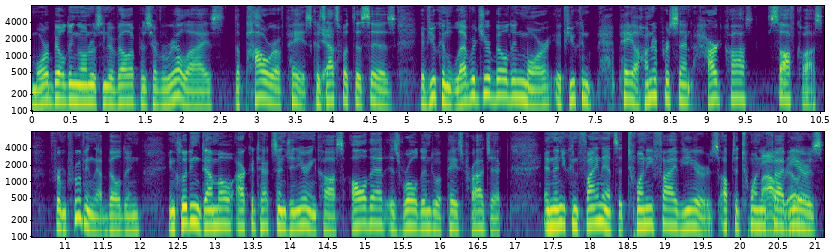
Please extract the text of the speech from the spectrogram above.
More building owners and developers have realized the power of PACE because Yeah. that's what this is. If you can leverage your building more, if you can pay 100% hard cost, soft costs for improving that building, including demo, architects, engineering costs, all that is rolled into a PACE project. And then you can finance it 25 years, up to 25 really? years.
